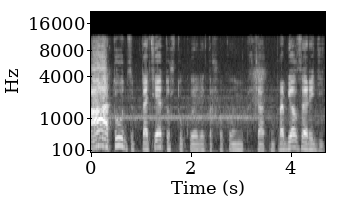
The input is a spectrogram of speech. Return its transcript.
А, тут запитать эту штуку электрошоковыми перчатками. Пробел зарядить.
